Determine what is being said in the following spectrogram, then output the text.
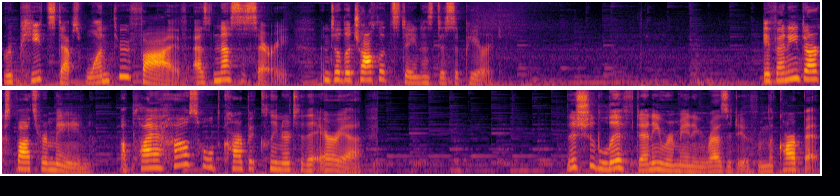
Repeat steps 1 through 5 as necessary until the chocolate stain has disappeared. If any dark spots remain, apply a household carpet cleaner to the area. This should lift any remaining residue from the carpet.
